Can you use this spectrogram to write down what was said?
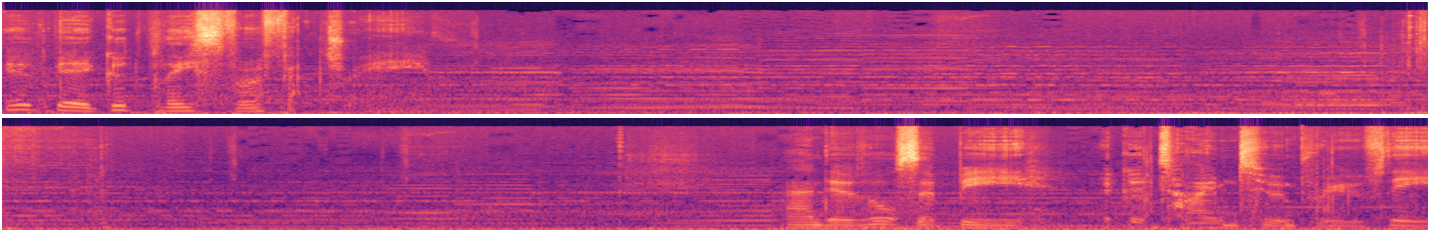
It would be a good place for a factory. And it would also be a good time to improve the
